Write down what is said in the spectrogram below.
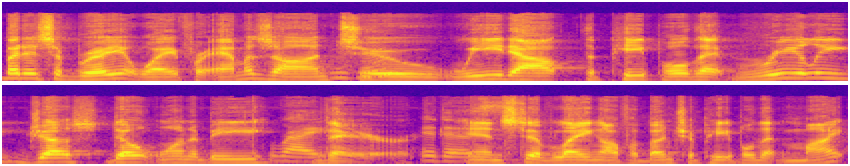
But it's a brilliant way for Amazon Mm-hmm. to weed out the people that really just don't want to be Right. there. It is. Instead of laying off a bunch of people that might,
